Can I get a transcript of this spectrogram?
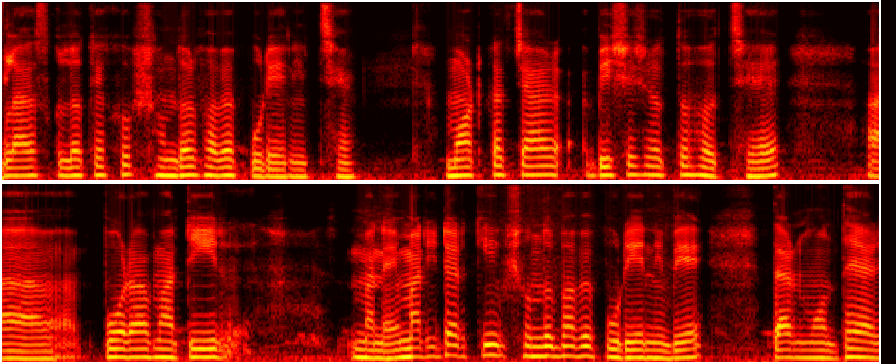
গ্লাসগুলোকে খুব সুন্দরভাবে পুড়িয়ে নিচ্ছে। মটকা চার বিশেষত হচ্ছে পোড়া মাটির মানে মাটিটা আর কি সুন্দরভাবে পুড়িয়ে নিবে, তার মধ্যে আর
